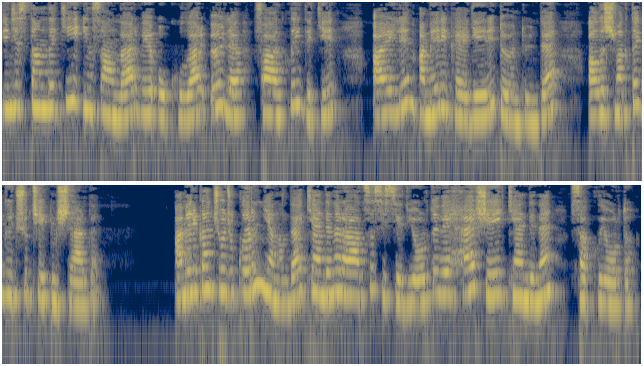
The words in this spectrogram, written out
Hindistan'daki insanlar ve okullar öyle farklıydı ki ailem Amerika'ya geri döndüğünde alışmakta güçlük çekmişlerdi. Amerikan çocukların yanında kendini rahatsız hissediyordu ve her şeyi kendine saklıyordu.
